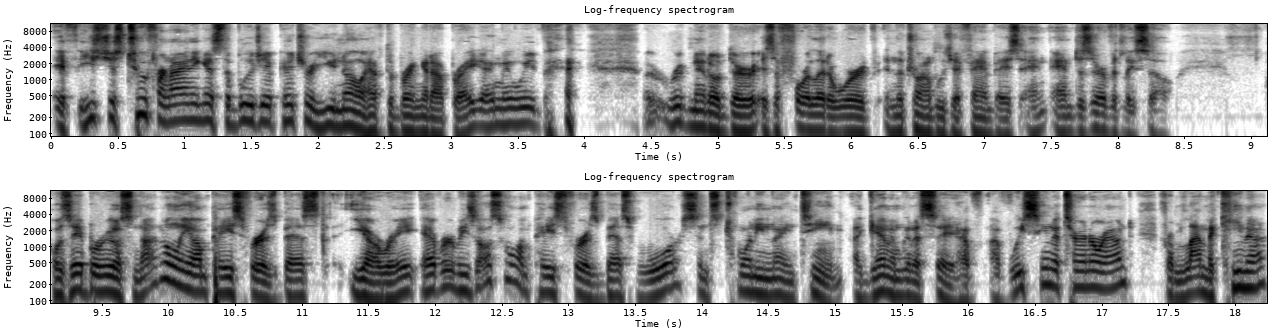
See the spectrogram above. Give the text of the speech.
If he's just two for nine against the Blue Jay pitcher, you know I have to bring it up, right? I mean, we Rougned Odor is a four-letter word in the Toronto Blue Jay fan base, and and deservedly so. Jose Berrios not only on pace for his best ERA ever, he's also on pace for his best WAR since 2019. Again, I'm going to say, have have we seen a turnaround from La Maquina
